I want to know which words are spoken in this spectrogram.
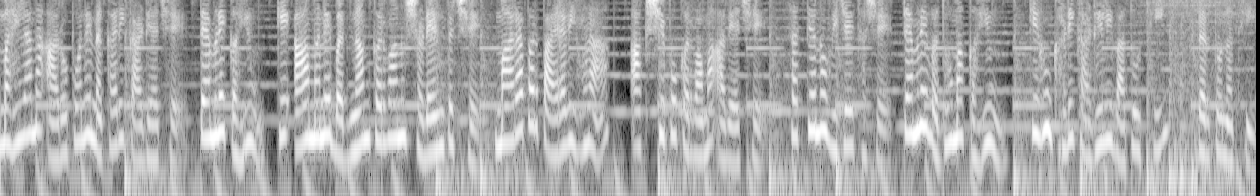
મહિલાના આરોપોને નકારી કાઢ્યા છે. તેમણે કહ્યું કે, આ મને બદનામ કરવાનું ષડયંત્ર છે. મારા પર પાયાવિહોણા આક્ષેપો કરવામાં આવ્યા છે. સત્યનો વિજય થશે. તેમણે વધુમાં કહ્યું કે, હું ઘડી કાઢેલી વાતોથી ડરતો નથી.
